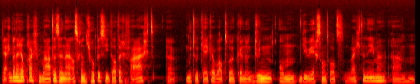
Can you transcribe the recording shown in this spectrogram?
Ja, ik ben er heel pragmatisch in. Hè. Als er een groep is die dat ervaart, eh, moeten we kijken wat we kunnen doen om die weerstand wat weg te nemen. Ehm,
